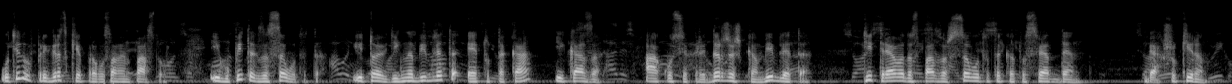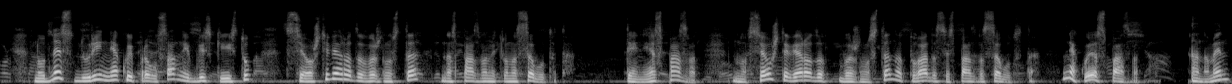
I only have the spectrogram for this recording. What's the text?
Отидох при гръцкия православен пастор и го питах за съботата. И той вдигна Библията ето така и каза, ако се придържаш към Библията, ти трябва да спазваш съботата като свят ден. Бях шокиран. Но днес дори някои православни в Близкия изток все още вярват във важността на спазването на съботата. Те не я спазват, но все още вярват в важността на това да се спазва съботата. Някои я спазват. А на мен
